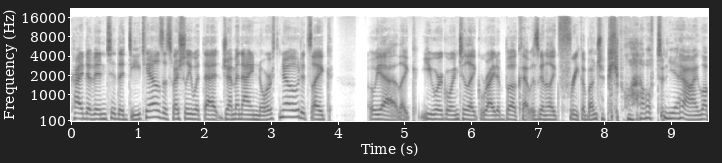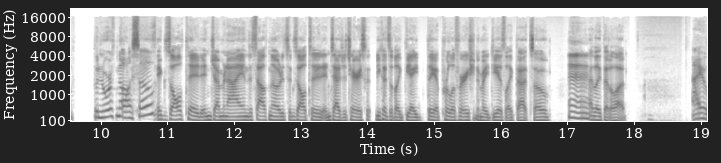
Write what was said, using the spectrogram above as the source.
kind of into the details, especially with that Gemini North node. It's like, oh yeah, like you were going to like write a book that was going to like freak a bunch of people out. Yeah, yeah I love the North Node also exalted in Gemini, and the South Node is exalted in Sagittarius because of like the the proliferation of ideas like that. So mm. I like that a lot. I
